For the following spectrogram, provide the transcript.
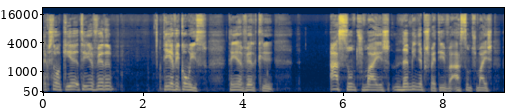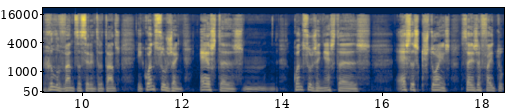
a questão aqui tem a ver, tem a ver com isso. Tem a ver que há assuntos mais, na minha perspectiva, há assuntos mais relevantes a serem tratados e quando surgem estas, hum, quando surgem estas estas questões, seja feito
